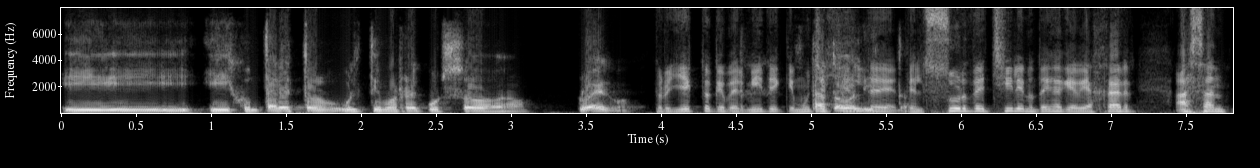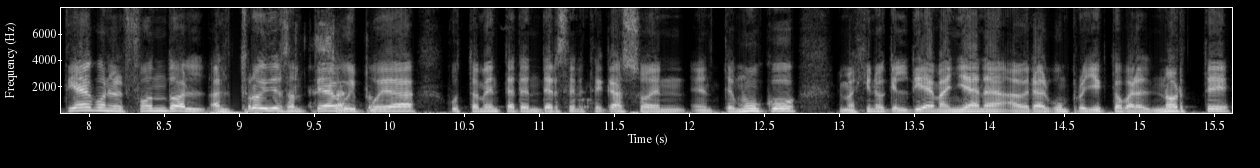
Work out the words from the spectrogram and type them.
y, y juntar estos últimos recursos luego. Proyecto que permite que mucha gente del sur de Chile no tenga que viajar a Santiago, en el fondo, al, al Troy de Santiago y pueda justamente atenderse en este caso en, Temuco. Me imagino que el día de mañana habrá algún proyecto para el norte,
